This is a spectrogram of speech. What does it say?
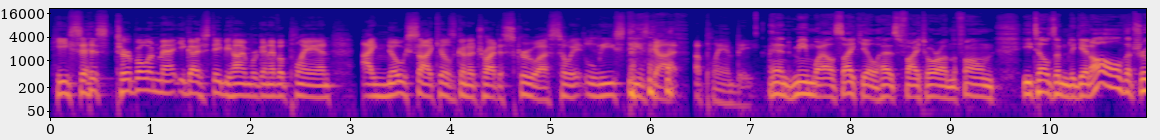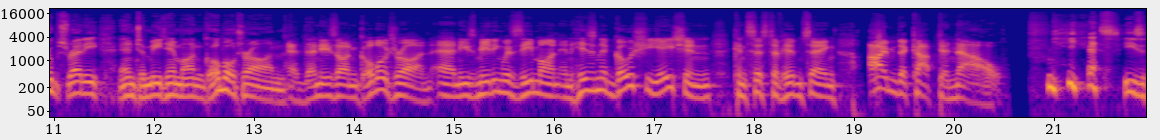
He says Turbo and Matt, you guys stay behind. We're gonna have a plan. I know Cy-Kill's gonna try to screw us, so at least he's got a plan B. And meanwhile, Cy-Kill has Fitor on the phone. He tells him to get all the troops ready and to meet him on Gobotron. And then he's on Gobotron and he's meeting with Zemon, and his negotiation consists of him saying, I'm the captain now. yes, he's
